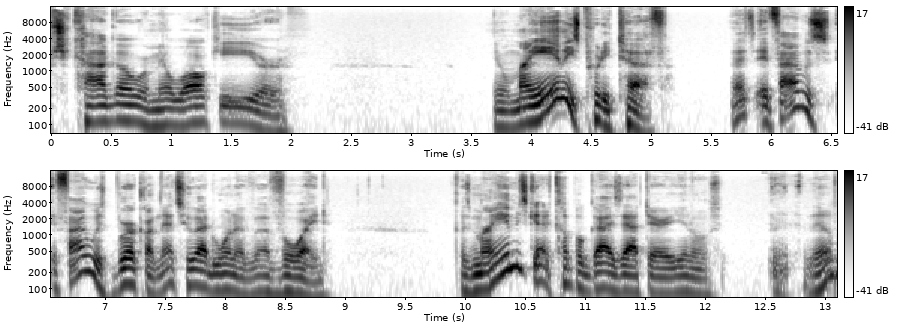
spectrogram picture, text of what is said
Chicago or Milwaukee or you know Miami's pretty tough. That's if I was if I was Brooklyn, that's who I'd want to avoid. Because Miami's got a couple guys out there, you know, they'll,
